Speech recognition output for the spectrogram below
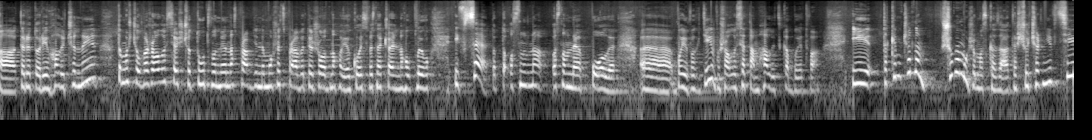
а, територію Галичини, тому що вважалося, що тут вони насправді не можуть справити жодного якогось визначального впливу. І все, тобто основна, основне поле е, бойових дій вважалося там Галицька битва. І таким чином, що ми можемо сказати? Що Чернівці,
